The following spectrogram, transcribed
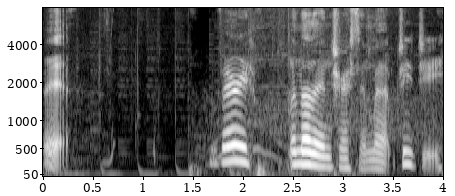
Yeah. Very, another interesting map. GG.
